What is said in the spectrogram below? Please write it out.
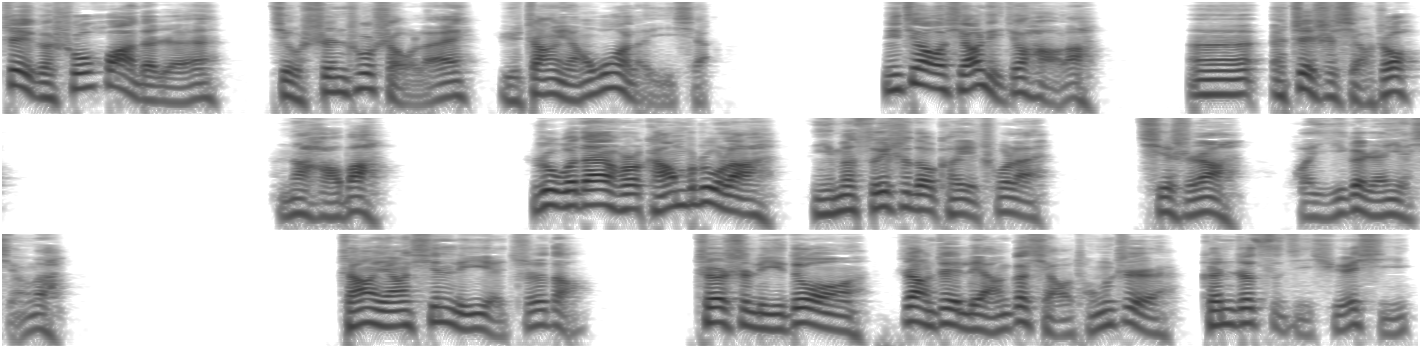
这个说话的人就伸出手来与张扬握了一下，你叫我小李就好了。嗯，这是小周。那好吧，如果待会儿扛不住了，你们随时都可以出来。其实啊。我一个人也行的。张扬心里也知道，这是李栋让这两个小同志跟着自己学习。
